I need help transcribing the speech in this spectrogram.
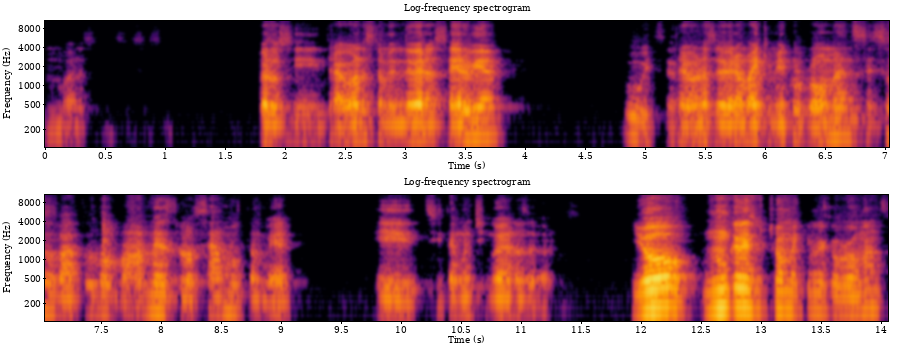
Bueno, sí, sí, sí, sí. Pero sí, traigo ganas también de ver a Serbia. Uy, se Traigo ganas de ver a My Chemical Romance. Esos vatos, no mames, los amo también. Y sí tengo un chingo de ganas de verlos. Yo nunca había escuchado My Chemical Romance,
